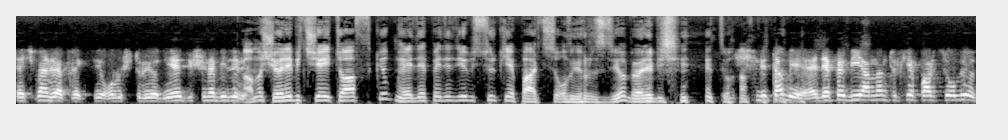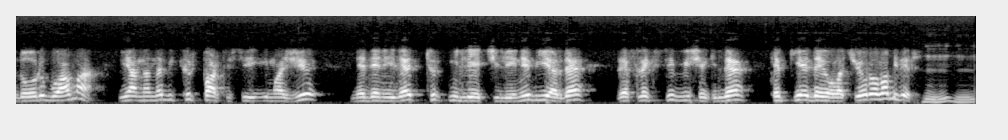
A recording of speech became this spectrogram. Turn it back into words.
seçmen refleksi oluşturuyor diye düşünebiliriz. Ama şöyle bir şey tuhaflık yok mu? HDP'de diyor biz Türkiye Partisi oluyoruz diyor. Böyle bir şey tuhaf. Şimdi tabii HDP bir yandan Türkiye Partisi oluyor doğru bu ama bir yandan da bir Kürt Partisi imajı nedeniyle Türk milliyetçiliğini bir yerde refleksif bir şekilde tepkiye de yol açıyor olabilir. Hı hı.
